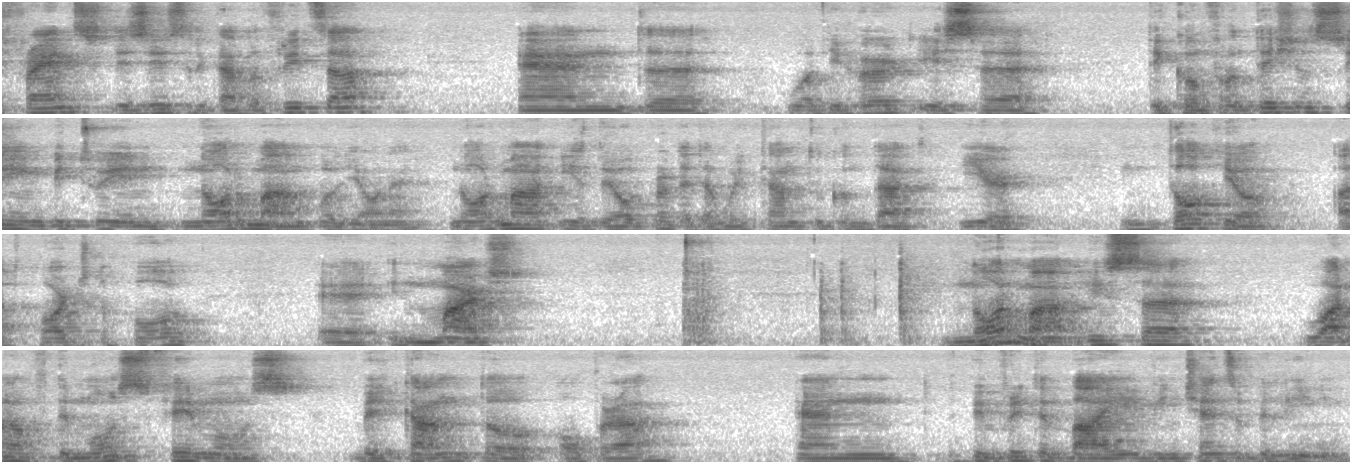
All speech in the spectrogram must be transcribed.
friends, this is Riccardo Frizza, and uh, what you heard is uh, the confrontation scene between Norma and Pollione. Norma is the opera that I will come to conduct here in Tokyo at Orchard Hall uh, in March. Norma is uh, one of the most famous bel canto opera and it's been written by Vincenzo Bellini.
